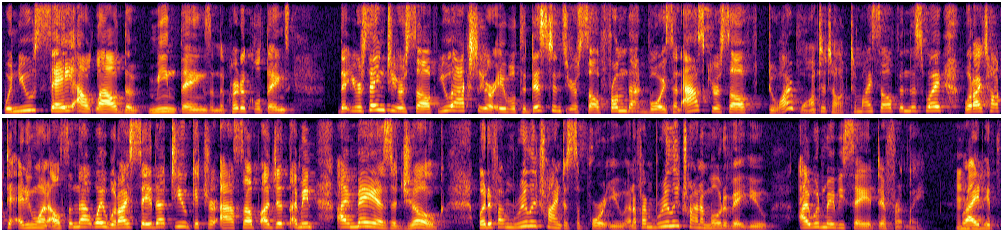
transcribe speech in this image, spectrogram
when you say out loud the mean things and the critical things, that you're saying to yourself, you actually are able to distance yourself from that voice and ask yourself, do I want to talk to myself in this way? Would I talk to anyone else in that way? Would I say that to you? Get your ass up, Ajit. I mean, I may as a joke, but if I'm really trying to support you and if I'm really trying to motivate you, I would maybe say it differently. Mm-hmm. Right? If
